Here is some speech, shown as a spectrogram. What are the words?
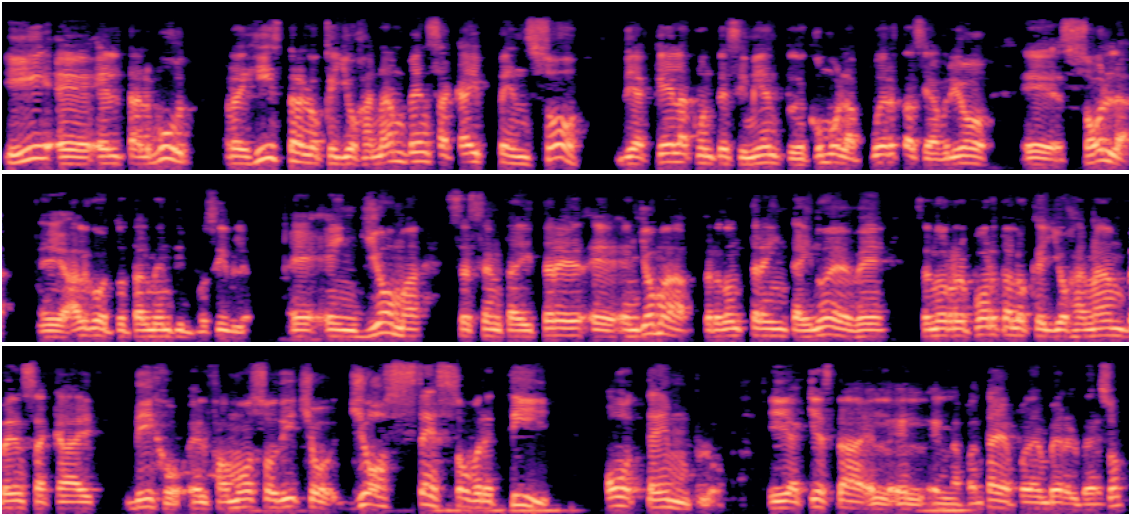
y eh, el Talmud registra lo que Johanan ben Sakai pensó de aquel acontecimiento, de cómo la puerta se abrió eh, sola, eh, algo totalmente imposible. en Yoma 63, en Yoma, perdón, 39 se nos reporta lo que Johanan ben Sakai dijo, el famoso dicho, yo sé sobre ti, oh templo. Y aquí está en la pantalla, pueden ver el verso.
